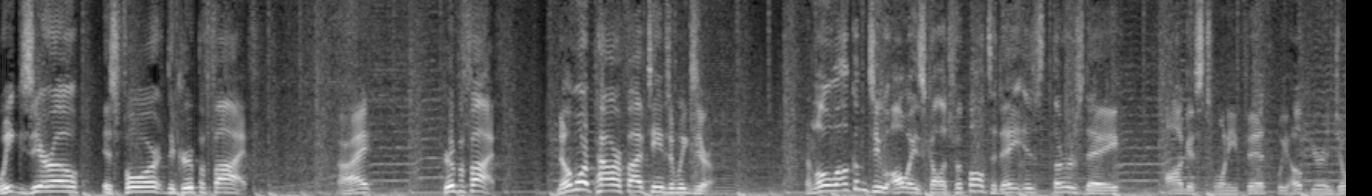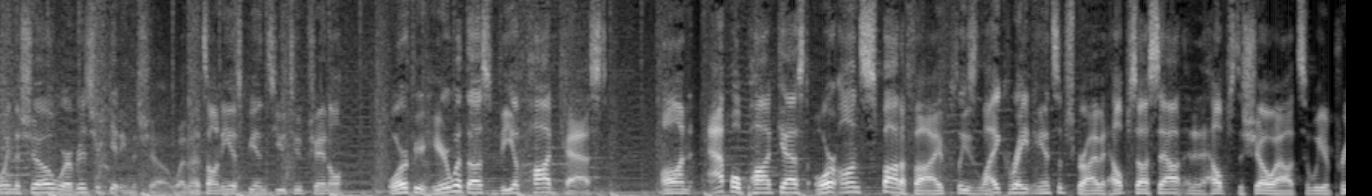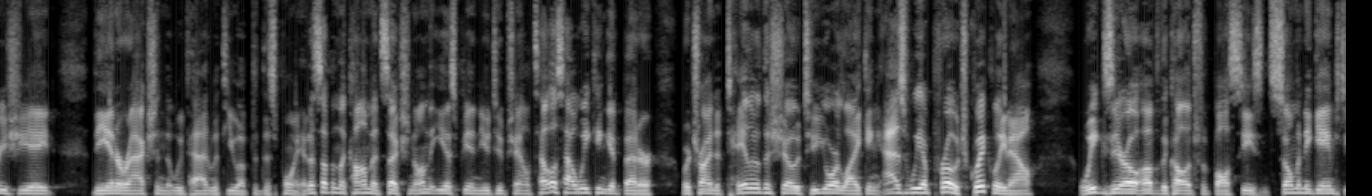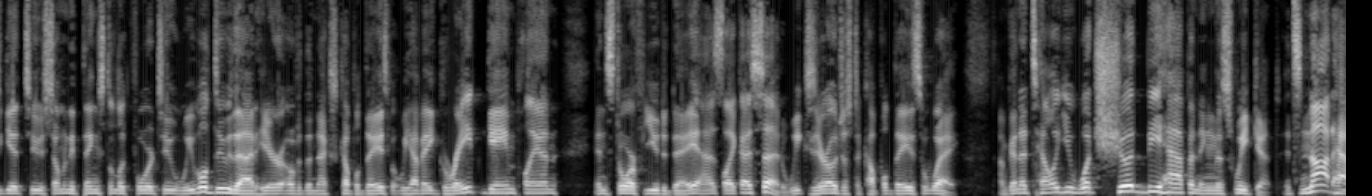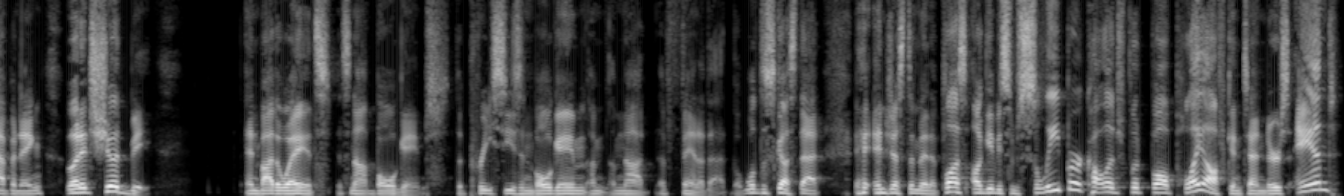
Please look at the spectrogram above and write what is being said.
Week zero is for the group of five. All right? Group of five. No more Power Five teams in week zero. Hello, welcome to Always College Football. Today is Thursday, August 25th. We hope you're enjoying the show wherever it is you're getting the show, whether that's on ESPN's YouTube channel or if you're here with us via podcast on Apple Podcast or on Spotify. Please like, rate, and subscribe. It helps us out and it helps the show out. So we appreciate the interaction that we've had with you up to this point. Hit us up in the comments section on the ESPN YouTube channel. Tell us how we can get better. We're trying to tailor the show to your liking as we approach quickly now week zero of the college football season. So many games to get to, so many things to look forward to. We will do that here over the next couple days, but we have a great game plan in store for you today. As, like I said, week zero just a couple days away. I'm going to tell you what should be happening this weekend. It's not happening, but it should be. And by the way, it's it's not bowl games. The preseason bowl game, I'm I'm not a fan of that. But we'll discuss that in just a minute. Plus, I'll give you some sleeper college football playoff contenders, and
